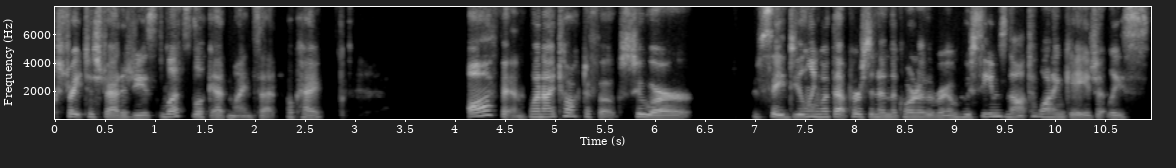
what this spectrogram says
straight to strategies, let's look at mindset. Okay. Often when I talk to folks who are, say, dealing with that person in the corner of the room who seems not to want to engage, at least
